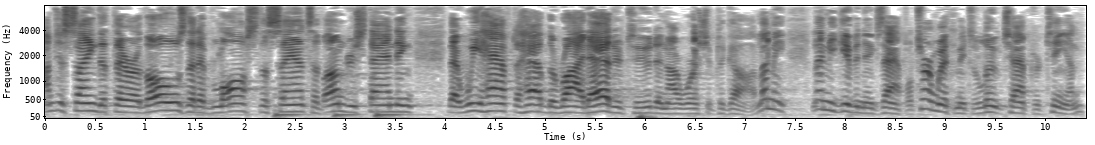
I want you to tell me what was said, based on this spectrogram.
I'm just saying that there are those that have lost the sense of understanding that we have to have the right attitude in our worship to God. Let me, let me give you an example. Turn with me to Luke chapter 10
